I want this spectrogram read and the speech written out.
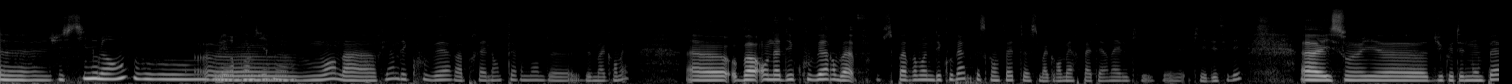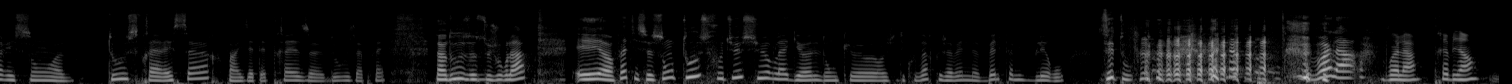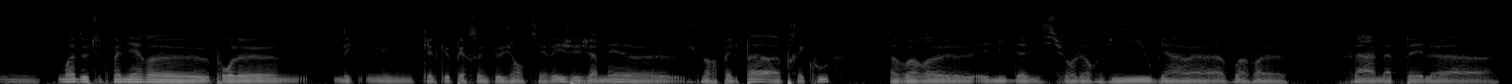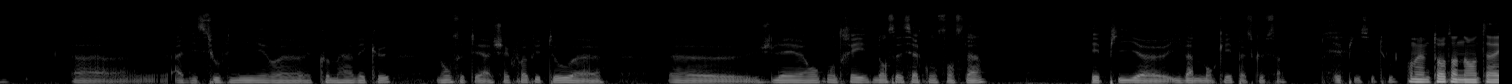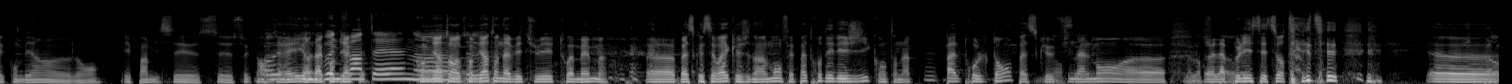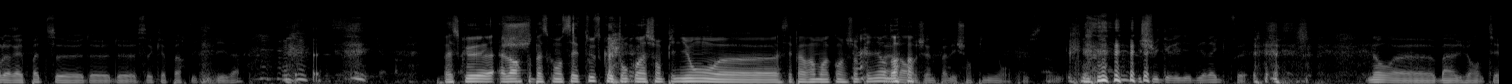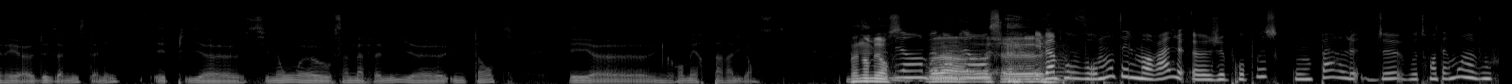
Euh, Justine ou Laurent, vous voulez rebondir Euh, euh Moi, on n'a rien découvert après l'enterrement de, de ma grand-mère. Euh, bah, on a découvert, bah, c'est pas vraiment une découverte parce qu'en fait, c'est ma grand-mère paternelle qui, qui est, qui est décédée. Euh, ils sont, euh, du côté de mon père, ils sont euh, 12 frères et sœurs. Enfin, ils étaient 13, euh, 12 après. Enfin, 12 ce jour-là. Et en fait, ils se sont tous foutus sur la gueule. Donc, euh, j'ai découvert que j'avais une belle famille de blaireaux. C'est tout. voilà. Voilà, très bien. Mm, Moi, de toute manière, euh, pour le, les quelques personnes que j'ai enterrées, j'ai jamais, euh, je me rappelle pas après coup avoir euh, émis d'avis sur leur vie ou bien euh, avoir euh, fait un appel à, à, à des souvenirs euh, communs avec eux. Non, c'était à chaque fois plutôt, euh, euh, je l'ai rencontré dans ces circonstances-là. Et puis, euh, il va me manquer parce que ça. Et puis, c'est tout. En même temps, t'en as enterré combien, euh, Laurent? Et parmi ces, ces- ceux que t'as Oh, enterrés, il y en a combien vingtaine. Combien euh, t'en, de- combien t'en avais tué toi-même? Euh, Parce que c'est vrai que généralement on fait pas trop d'élégies quand on n'a Mm. pas trop le temps parce que Non, finalement euh, Alors, euh, la parle- police est sur. Je Euh, parlerai pas de ce, de, de ce cas particulier-là. parce que alors parce qu'on sait tous que ton coin champignon euh, c'est pas vraiment un coin champignon Ah non, non, j'aime pas les champignons en plus. je suis grillé direct. non, euh, bah, j'ai enterré euh, deux amis cette année. Et puis euh, sinon, euh, au sein de ma famille, euh, une tante et euh, une grand-mère par alliance. Bonne ambiance. bien, bonne Voilà, ambiance. euh, je- Eh bien, pour vous remonter le moral, euh, je propose qu'on parle de votre enterrement à vous.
